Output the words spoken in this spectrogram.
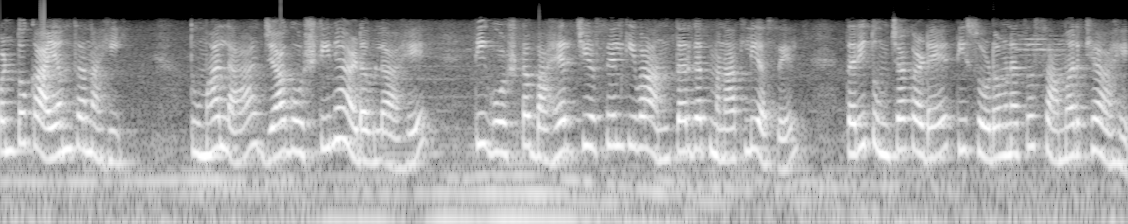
पण तो कायमचा नाही. तुम्हाला ज्या गोष्टीने अडवलं आहे ती गोष्ट बाहेरची असेल किंवा अंतर्गत मनातली असेल तरी तुमच्याकडे ती सोडवण्याचं सामर्थ्य आहे.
